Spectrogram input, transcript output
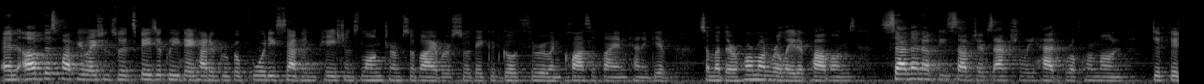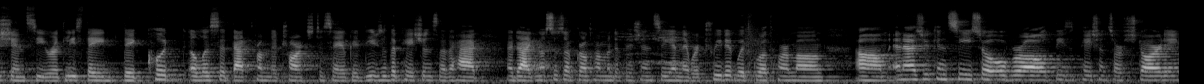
and of this population, so it's basically they had a group of 47 patients, long-term survivors, so they could go through and classify and kind of give some of their hormone-related problems. Seven of these subjects actually had growth hormone deficiency, or at least they, they could elicit that from the charts to say, okay, these are the patients that had a diagnosis of growth hormone deficiency and they were treated with growth hormone. Um, and as you can see, so overall, these patients are starting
